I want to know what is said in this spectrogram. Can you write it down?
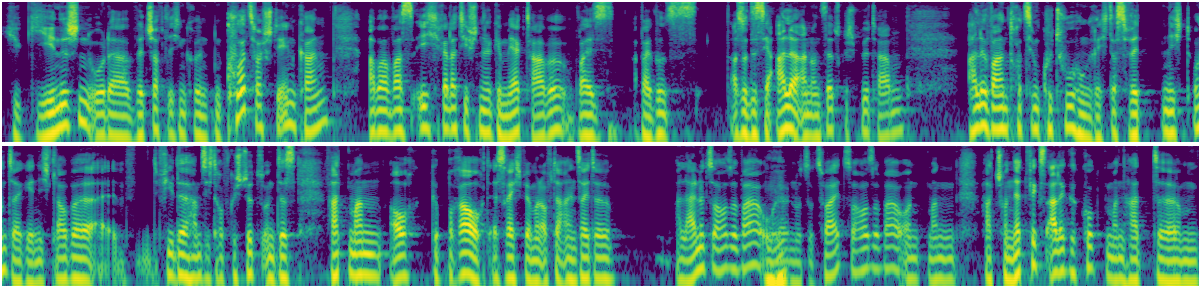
hygienischen oder wirtschaftlichen Gründen kurz verstehen kann, aber was ich relativ schnell gemerkt habe, weil wir uns also das ja alle an uns selbst gespürt haben, alle waren trotzdem kulturhungrig. Das wird nicht untergehen. Ich glaube, äh, viele haben sich darauf gestützt und das hat man auch gebraucht. Erst recht, wenn man auf der einen Seite alleine zu Hause war oder nur zu zweit zu Hause war und man hat schon Netflix alle geguckt, man hat ähm,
